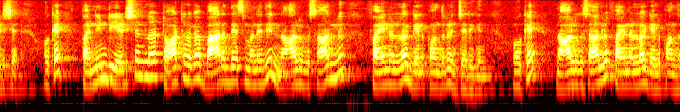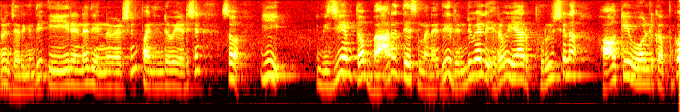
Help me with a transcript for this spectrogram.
ఎడిషన్. ఓకే? పన్నెండు ఎడిషన్లో టోటల్గా భారతదేశం అనేది నాలుగు సార్లు ఫైనల్లో గెలుపొందడం జరిగింది. ఓకే? నాలుగు సార్లు ఫైనల్లో గెలుపొందడం జరిగింది. ఈ ఇయర్ అనేది ఎన్నో ఎడిషన్? పన్నెండవ ఎడిషన్. సో ఈ విజయంతో భారతదేశం అనేది రెండు వేల ఇరవై ఆరు పురుషుల హాకీ వరల్డ్ కప్కు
